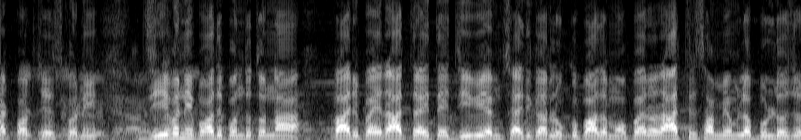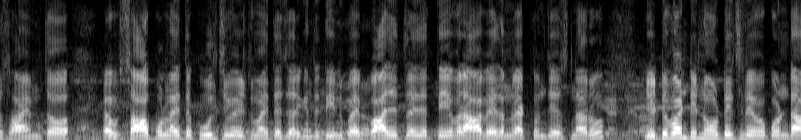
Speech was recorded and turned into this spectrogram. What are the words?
ఏర్పాటు చేసుకుని జీవనోపాధి పొందుతున్న వారిపై రాత్రి అయితే జీవీఎంసీ అధికారులు ఉక్కుపాదం మోపారు. రాత్రి సమయంలో బుల్డోజర్ సాయంతో షాపులను అయితే కూల్చివేయడం అయితే జరిగింది. దీనిపై బాధితులు అయితే తీవ్ర ఆవేదన వ్యక్తం చేస్తున్నారు. ఎటువంటి నోటీసులు ఇవ్వకుండా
